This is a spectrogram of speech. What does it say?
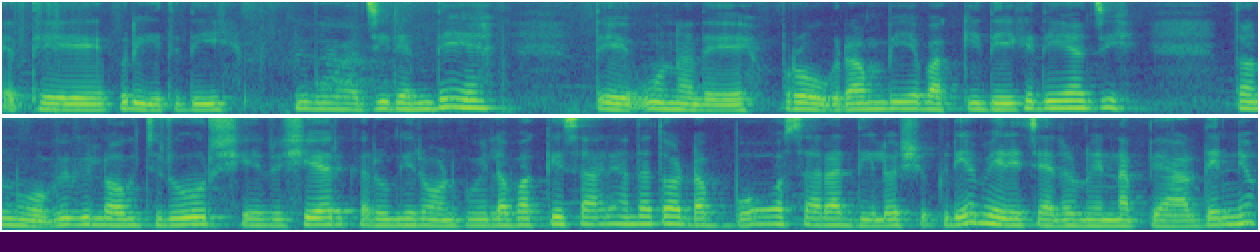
ਇੱਥੇ ਪ੍ਰੀਤ ਦੀ ਬੂਆ ਜੀ ਰਹਿੰਦੇ ਆ ਤੇ ਉਹਨਾਂ ਦੇ ਪ੍ਰੋਗਰਾਮ ਵੀ ਹੈ ਬਾਕੀ ਦੇਖਦੇ ਆ ਜੀ। ਤੁਹਾਨੂੰ ਉਹ ਵੀ ਵਲੌਗ ਜ਼ਰੂਰ ਸ਼ੇਅਰ ਸ਼ੇਅਰ ਕਰੂੰਗੀ ਰੌਣਕ ਮੇਲਾ। ਬਾਕੀ ਸਾਰਿਆਂ ਦਾ ਤੁਹਾਡਾ ਬਹੁਤ ਸਾਰਾ ਦਿਲੋਂ ਸ਼ੁਕਰੀਆ। ਮੇਰੇ ਚੈਨਲ ਨੂੰ ਇੰਨਾ ਪਿਆਰ ਦਿੰਦੇ ਹੋ,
